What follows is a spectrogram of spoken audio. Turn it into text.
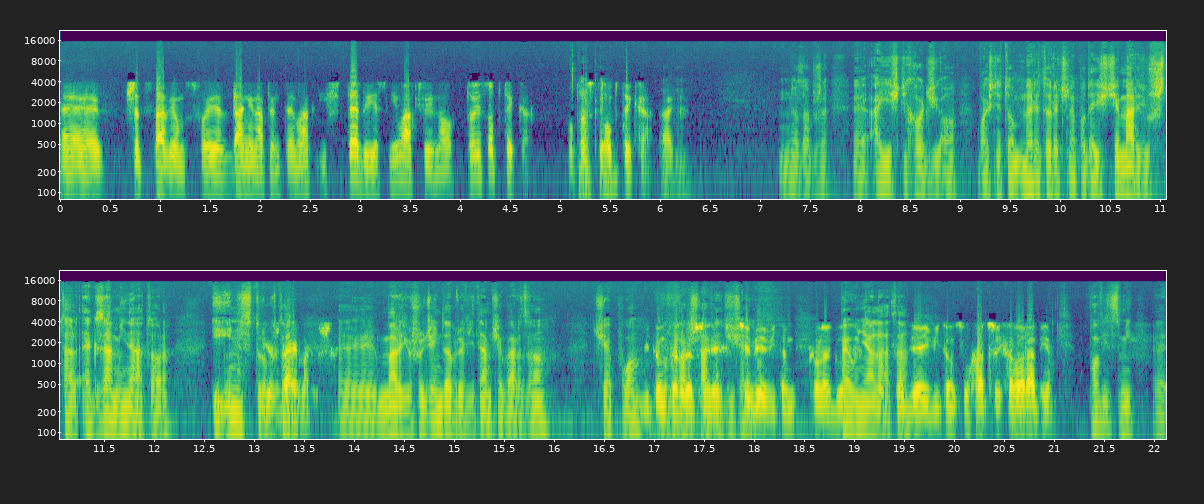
e, przedstawią swoje zdanie na ten temat i wtedy jest mi łatwiej. No, to jest optyka. Po prostu Okej. optyka, tak? No dobrze. E, A jeśli chodzi o właśnie to merytoryczne podejście, Mariusz Sztal, egzaminator i instruktor. E, Mariuszu, dzień dobry, witam cię bardzo. Ciepło. Witam serdecznie dzisiaj. Ciebie, witam kolegów pełnia lata. i witam słuchaczy Halo Radio. Powiedz mi, e,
